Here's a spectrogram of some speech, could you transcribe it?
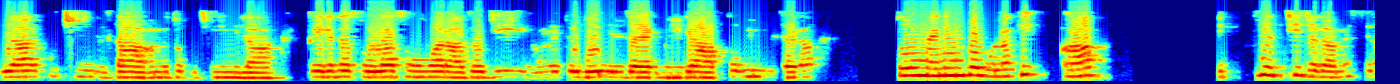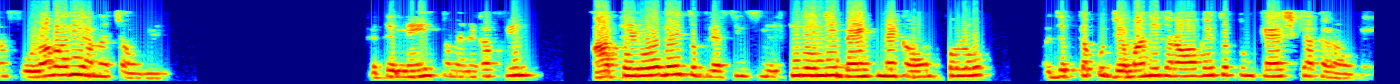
यार, कुछ नहीं मिलता, हमें तो कुछ नहीं मिला। कई कहता सोलह सोमवार आ जाओ जी, हमें तो ये मिल जाएगा, मिल गया, आपको भी मिल जाएगा। तो मैंने उनको बोला कि आप इतनी अच्छी जगह में सिर्फ़ सोलह बार ही आना चाहोगे। कहते, नहीं तो मैंने कहा, फिर आते रहोगे तो ब्लेसिंग्स मिलती रहेंगी बैंक में अकाउंट खोलो जब तक कुछ जमा नहीं कराओगे तो तुम कैश क्या कराओगे?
